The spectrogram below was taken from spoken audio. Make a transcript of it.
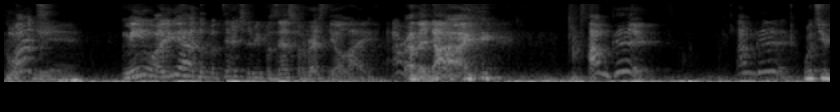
What? Yeah. Meanwhile, you have the potential to be possessed for the rest of your life. I'd rather die. I'm good. I'm good. What's your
